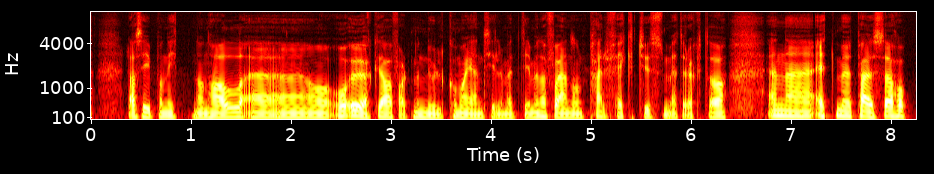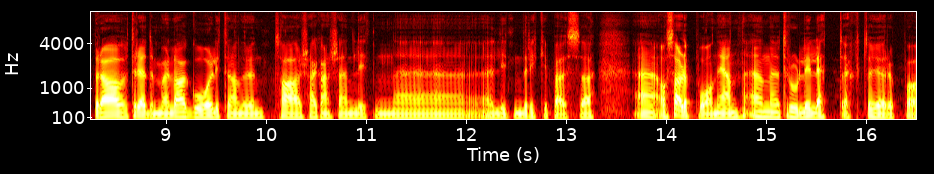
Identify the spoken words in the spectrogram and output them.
la oss si på 19,5 eh, og, og øke da farten med 0,1 km i timen. Da får jeg en sånn perfekt 1000-meterøkt. Og en ett minutt pause, hopper av tredemølla, går litt rundt, tar seg kanskje en liten, en liten drikkepause. Eh, og så er det på'n igjen. En utrolig lett økt å gjøre på,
